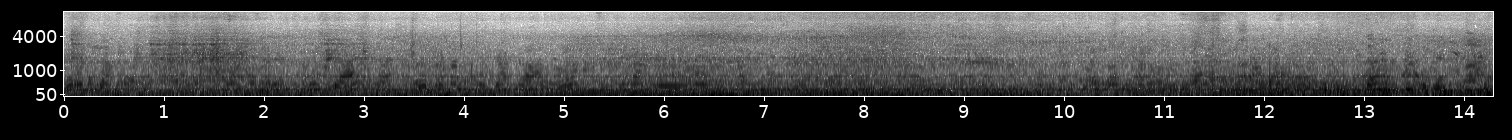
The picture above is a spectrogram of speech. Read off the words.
Don't have people then.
